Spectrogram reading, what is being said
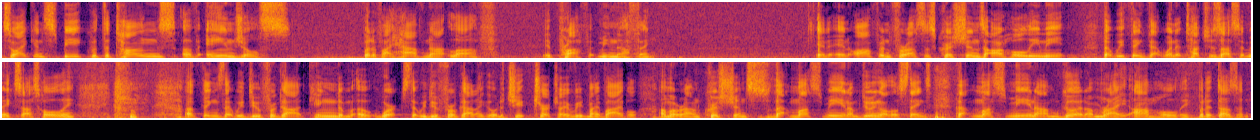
So I can speak with the tongues of angels, but if I have not love, it profit me nothing. And, and often for us as Christians, our holy meat, that we think that when it touches us, it makes us holy, are things that we do for God, kingdom uh, works that we do for God. I go to ch- church, I read my Bible, I'm around Christians. So that must mean I'm doing all those things. That must mean I'm good, I'm right, I'm holy, but it doesn't.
